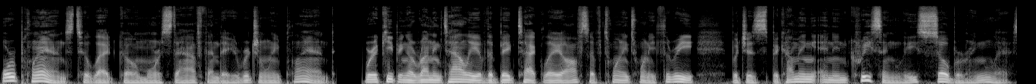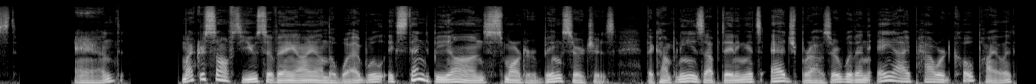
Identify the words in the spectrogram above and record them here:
or planned to let go more staff than they originally planned. We're keeping a running tally of the big tech layoffs of 2023, which is becoming an increasingly sobering list. And Microsoft's use of AI on the web will extend beyond smarter Bing searches. The company is updating its Edge browser with an AI powered copilot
